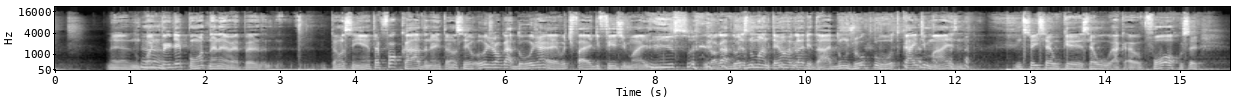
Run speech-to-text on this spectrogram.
né? Não pode Ah. perder ponto, né, né? Então, assim, entra focado, né? Então, assim, o jogador hoje é, vou te falar, é difícil demais. né? Isso. Os jogadores não mantêm a regularidade, de um jogo pro outro cai demais, né? Não sei se é o que, se é o, a- o foco, se é-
